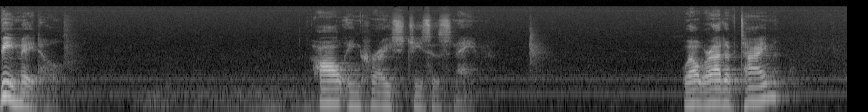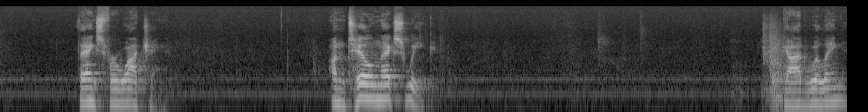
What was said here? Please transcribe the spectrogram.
Be made whole. All in Christ Jesus' name. Well, we're out of time. Thanks for watching. Until next week, God willing,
